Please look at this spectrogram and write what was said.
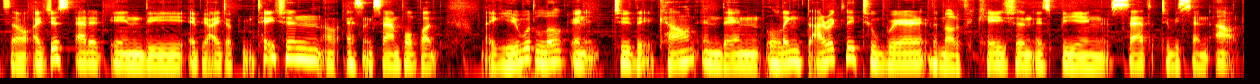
So I just added in the API documentation uh, as an example, but like you would look into the account and then link directly to where the notification is being set to be sent out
